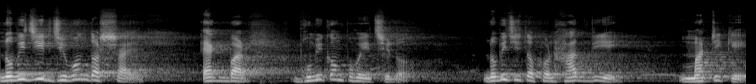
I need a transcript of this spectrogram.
নবীজির জীবন দশায় একবার ভূমিকম্প হয়েছিল। নবীজি তখন হাত দিয়ে মাটিকে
